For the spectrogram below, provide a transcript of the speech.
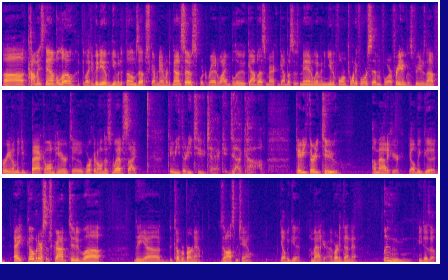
uh, comments down below. If you like the video, give it a thumbs up. Subscribe if you haven't already done so. Support the red, white, and blue. God bless America. God bless those men, women in uniform 24-7 for our freedom because freedom is not free. Let me get back on here to working on this website. KB32tech.com. KB32, I'm out of here. Y'all be good. Hey, go over there and subscribe to uh, the uh, the Cobra Burnout. It's an awesome channel. Y'all be good. I'm out of here. I've already done that. Boom. He does a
